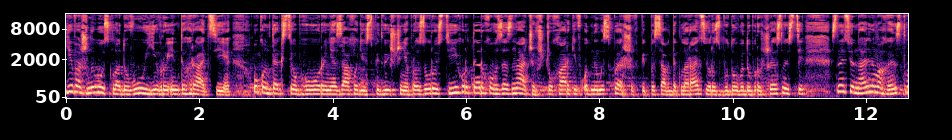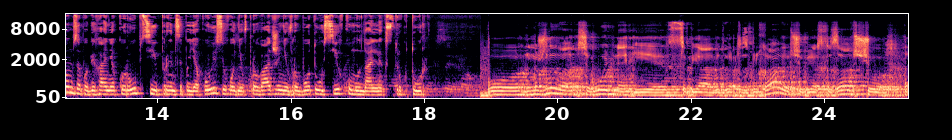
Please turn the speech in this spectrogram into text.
є важливою складовою євроінтеграції. У контексті обговорення заходів з підвищення прозорості Ігор Терехов зазначив, що Харків одним із перших підписав декларацію розбудови доброчесності з національним агентством запобігання корупції, принципи якої сьогодні впроваджені в роботу усіх комунальних структур. Бо неможливо сьогодні, і це б я відверто збрехав, щоб я сказав, що е,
